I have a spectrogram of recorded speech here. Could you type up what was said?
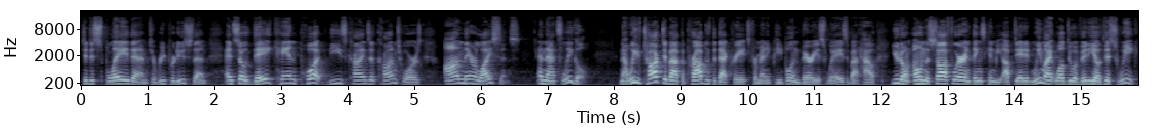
to display them, to reproduce them. And so they can put these kinds of contours on their license, and that's legal. Now, we've talked about the problems that that creates for many people in various ways about how you don't own the software and things can be updated. We might well do a video this week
